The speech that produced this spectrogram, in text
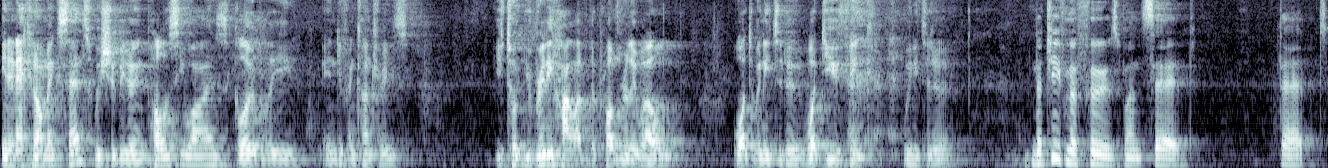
in an economic sense, we should be doing policy wise, globally, in different countries. You, took, you really highlighted the problem really well. What do we need to do? What do you think we need to do? Najib Mahfouz once said, that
